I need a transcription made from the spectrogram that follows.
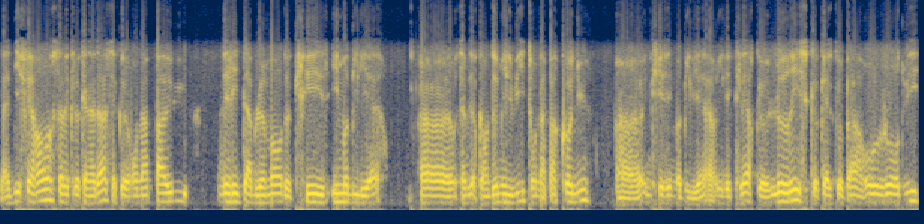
La différence avec le Canada, c'est qu'on n'a pas eu véritablement de crise immobilière. Euh, ça veut dire qu'en 2008, on n'a pas connu euh, une crise immobilière. Il est clair que le risque, quelque part, aujourd'hui,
